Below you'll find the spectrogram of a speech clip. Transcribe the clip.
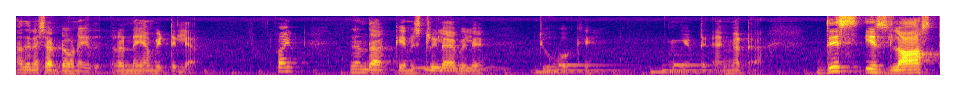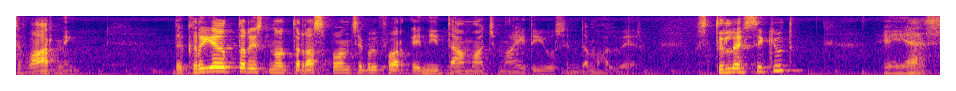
അതിനെ ഷട്ട് ഡൗൺ ചെയ്ത്. റൺ ചെയ്യാൻ വിട്ടില്ല. ഫൈൻ ഇതെന്താ? കെമിസ്ട്രി ലാബിലെ ട്യൂബൊക്കെ ഇങ്ങോട്ട് അങ്ങോട്ട്. This is last warning the creator is not responsible for any damage made using the malware still execute yes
